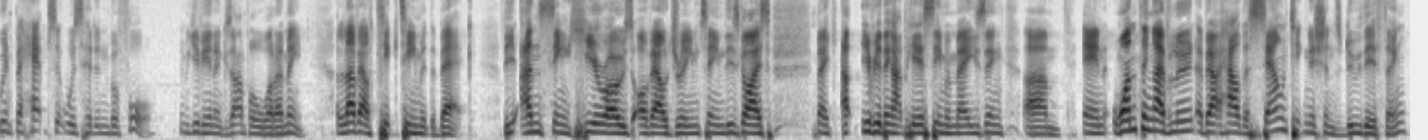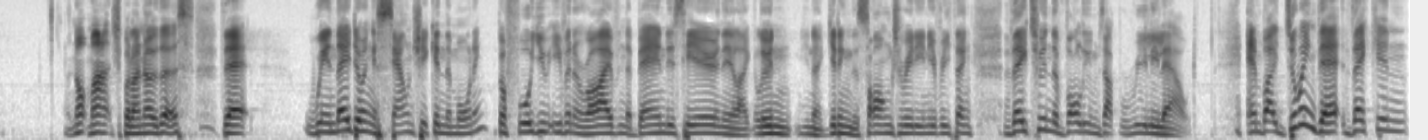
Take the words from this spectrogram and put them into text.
when perhaps it was hidden before. Let me give you an example of what I mean. I love our tech team at the back, the unseen heroes of our dream team. These guys make everything up here seem amazing. Um, and one thing I've learned about how the sound technicians do their thing, not much, but I know this, that when they're doing a sound check in the morning before you even arrive and the band is here and they're like learning, you know, getting the songs ready and everything, they turn the volumes up really loud. And by doing that, they can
